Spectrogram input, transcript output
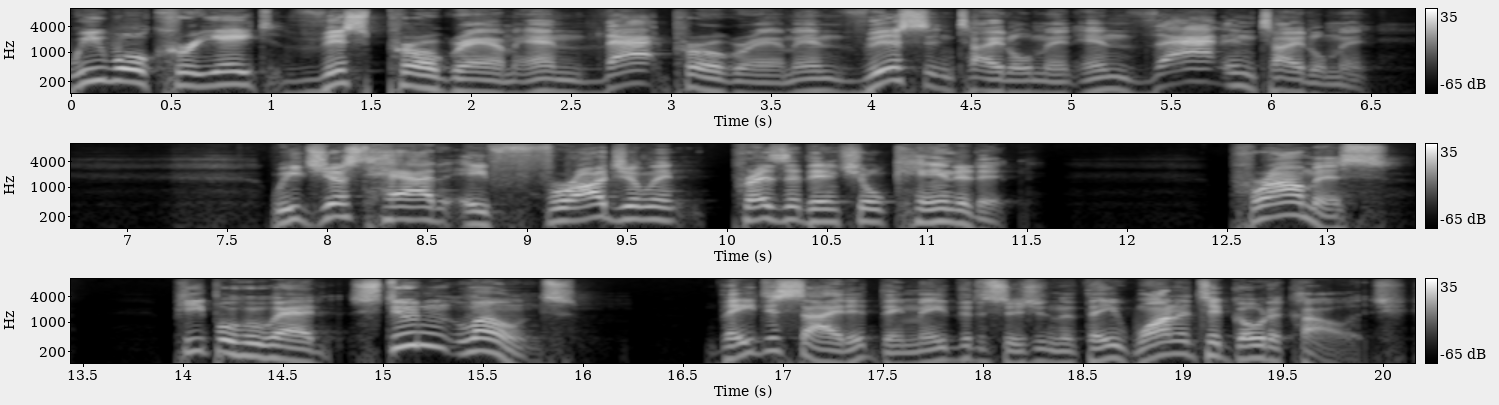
we will create this program and that program and this entitlement and that entitlement. We just had a fraudulent presidential candidate promise people who had student loans. They decided, they made the decision that they wanted to go to college.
